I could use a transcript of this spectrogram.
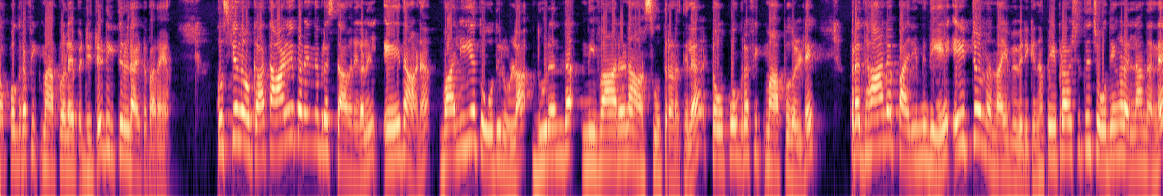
ടോപ്പോഗ്രാഫിക് മാപ്പുകളെ പറ്റിയിട്ട് ഡീറ്റെയിൽഡ് ആയിട്ട് പറയാം. ക്വസ്റ്റ്യൻ നോക്കുക. താഴെ പറയുന്ന പ്രസ്താവനകളിൽ ഏതാണ് വലിയ തോതിലുള്ള ദുരന്ത നിവാരണ ആസൂത്രണത്തിൽ ടോപ്പോഗ്രഫിക് മാപ്പുകളുടെ പ്രധാന പരിമിതിയെ ഏറ്റവും നന്നായി വിവരിക്കുന്നത് അപ്പൊ ഈ പ്രാവശ്യത്തെ ചോദ്യങ്ങളെല്ലാം തന്നെ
